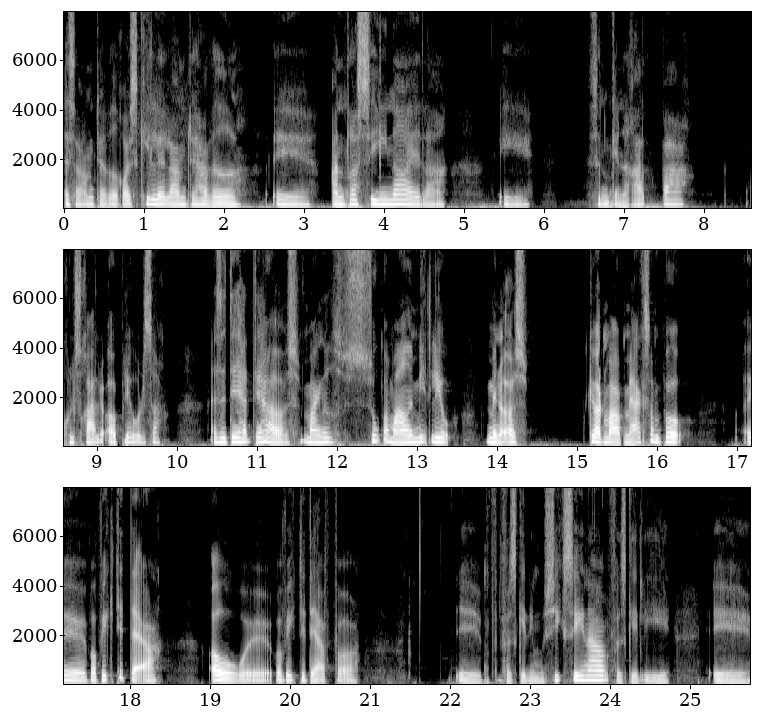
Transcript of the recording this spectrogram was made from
altså om det har været Roskilde, eller om det har været øh, andre scener, eller øh, sådan generelt bare kulturelle oplevelser. Altså det, det har også manglet super meget i mit liv, men også gjort mig opmærksom på, øh, hvor vigtigt det er, og øh, hvor vigtigt det er for øh, forskellige musikscener, forskellige øh,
